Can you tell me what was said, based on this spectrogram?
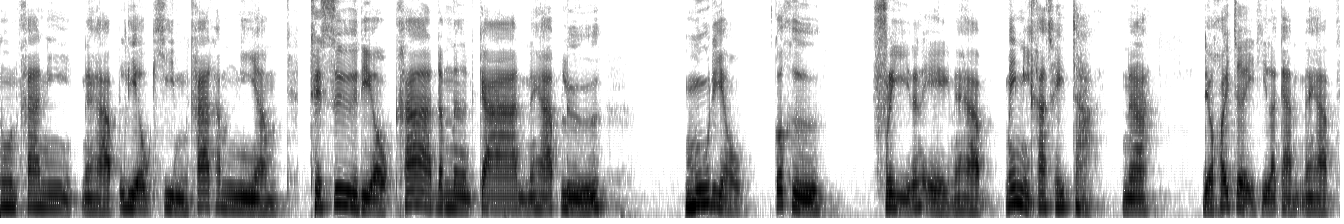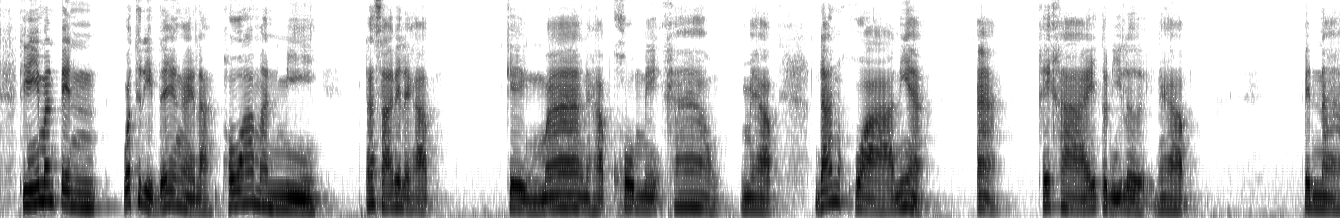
นู่นค่านี่นะครับเลียวคินค่าธรรมเนียม เทซื่อเดียวค่าดำเนินการนะครับ หรือมูเดียวก็คือฟรีนั่นเองนะครับ ไม่มีค่าใช้จ่ายนะเดี๋ยวค่อยเจออีกทีละกันนะครับ ทีนี้มันเป็นวัตถุดิบได้ยังไงล่ะ เพราะว่ามันมีด้านซ้ายเป็นอะไรครับ เก่งมากนะครับโคเมะข้าวใช่ไหมครับ ด้านขวาเนี่ยอะคล้ายๆตัวนี้เลยนะครับ เป็นน้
